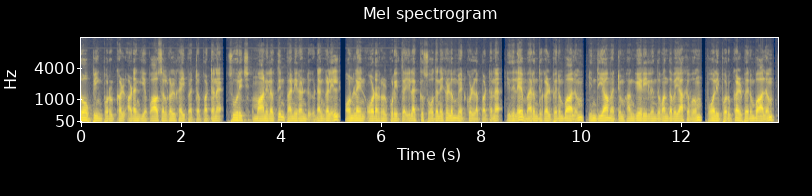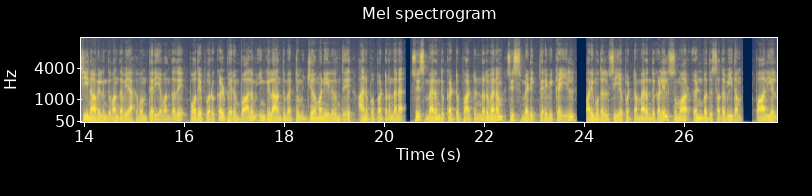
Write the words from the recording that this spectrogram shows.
டோப்பிங் பொருட்கள் அடங்கிய பாசல்கள் கைப்பற்றப்பட்டன. சூரிச் மாநிலத்தின் பன்னிரண்டு இடங்களில் ஆன்லைன் ஆர்டர்கள் குறித்த இலக்கு சோதனைகளும் மேற்கொள்ளப்பட்டன. இதிலே மருந்துகள் பெரும்பாலும் இந்தியா மற்றும் ஹங்கேரியிலிருந்து வந்தவையாகவும் போலி பொருட்கள் பெரும்பாலும் சீனாவிலிருந்து வந்தவையாகவும் தெரிய வந்தது. போதைப் பொருட்கள் பெரும்பாலும் இங்கிலாந்து மற்றும் ஜெர்மனியிலிருந்து அனுப்பப்பட்டிருந்தன. சுவிஸ் மருந்து கட்டுப்பாட்டு நிறுவனம் நிறுவனம் சுவிஸ் மெடிக் தெரிவிக்கையில் பறிமுதல் செய்யப்பட்ட மருந்துகளில் சுமார் எண்பது சதவீதம் பாலியல்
